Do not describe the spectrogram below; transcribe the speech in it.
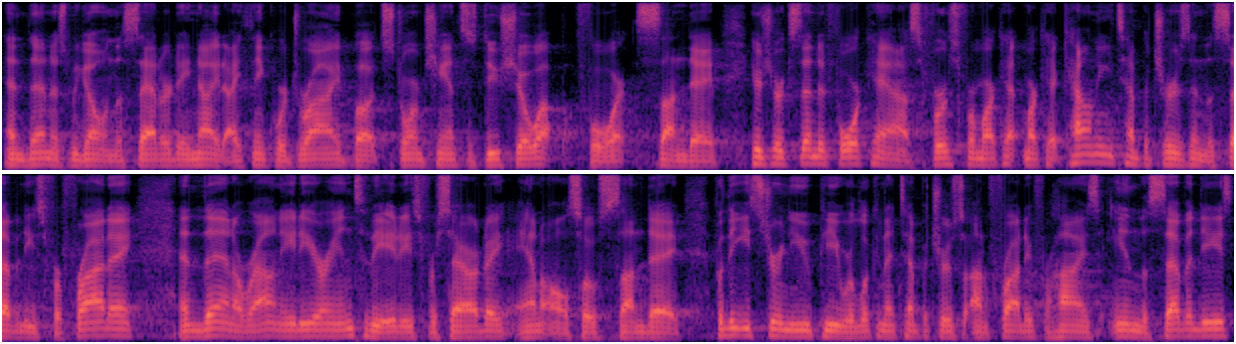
And then as we go in the Saturday night, I think we're dry, but storm chances do show up for Sunday. Here's your extended forecast. First for Marquette, Marquette County, temperatures in the 70s for Friday, and then around 80 or into the 80s for Saturday and also Sunday. For the eastern UP, we're looking at temperatures on Friday for highs in the 70s,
